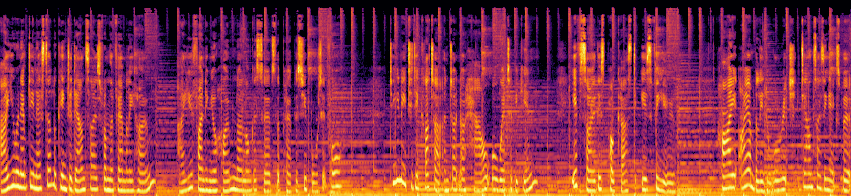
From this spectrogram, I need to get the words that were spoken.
Are you an empty nester looking to downsize from the family home? Are you finding your home no longer serves the purpose you bought it for? Do you need to declutter and don't know how or where to begin? If so, this podcast is for you. Hi, I am Belinda Woolrych, downsizing expert,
